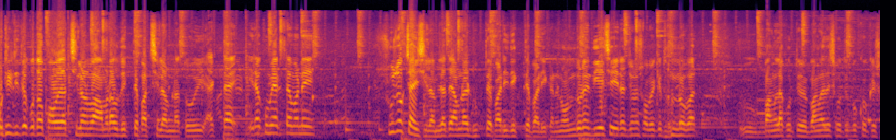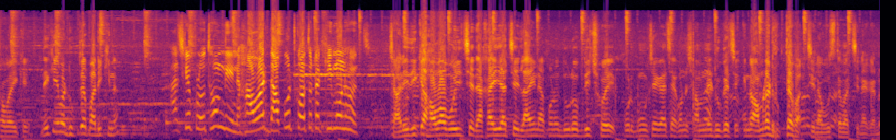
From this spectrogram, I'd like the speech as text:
ওটিটিতে কোথাও পাওয়া যাচ্ছিল না বা আমরাও দেখতে পাচ্ছিলাম না তো ওই একটা এরকমই একটা মানে সুযোগ চাইছিলাম যাতে আমরা ঢুকতে পারি দেখতে পারি। এখানে নন্দনে দিয়েছে এটার জন্য সবাইকে ধন্যবাদ। বাংলা করতে বাংলাদেশ কর্তৃপক্ষকে সবাইকে। দেখি এবার ঢুকতে পারি কিনা। আজকে প্রথম দিন হাওয়ার দাপট কতটা কি মনে হচ্ছে? চারিদিকে হাওয়া বইছে দেখাই যাচ্ছে লাইন এখনও দূর অব্দি ছয়ে পৌঁছে গেছে এখনও সামনে ঢুকেছে কিন্তু আমরা ঢুকতে পারছি না বুঝতে পারছি না কেন।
